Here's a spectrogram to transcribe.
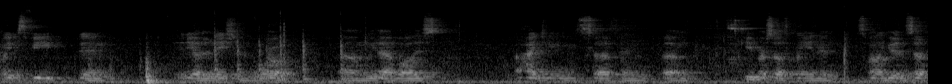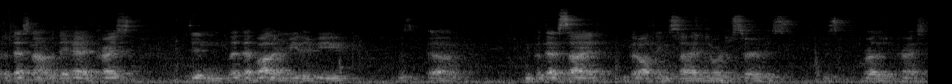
cleanest feet than any other nation in the world. Um, we have all this hygiene stuff and um, keep ourselves clean and smelling good and stuff, but that's not what they had. Christ didn't let that bother him either. He was uh, he put that aside, he put all things aside in order to serve his, his brothers in Christ.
